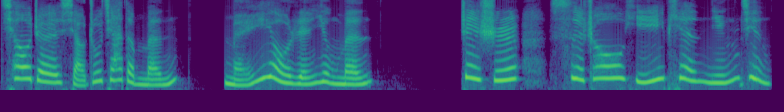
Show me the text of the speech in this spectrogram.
敲着小猪家的门，没有人应门。这时，四周一片宁静。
